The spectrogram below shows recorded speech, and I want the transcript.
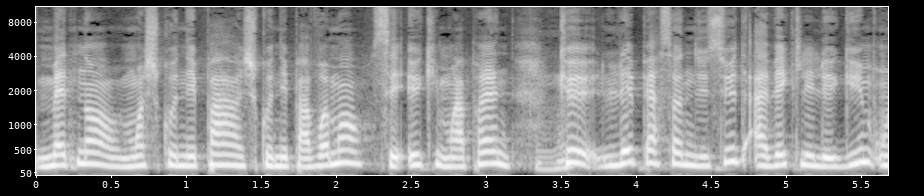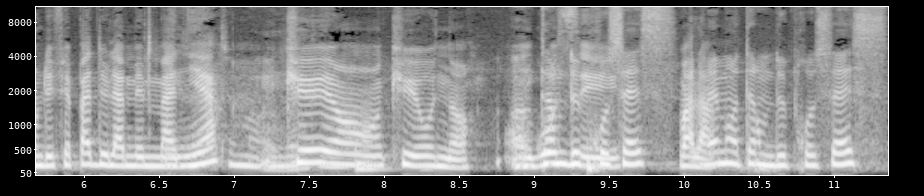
maintenant, moi je connais pas, je connais pas vraiment. C'est eux qui m'apprennent Mhm. que les personnes du sud, avec les légumes, on ne les fait pas de la même manière Exactement, que, exactement. en, que au nord. En, termes de process, voilà. même en termes de process,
